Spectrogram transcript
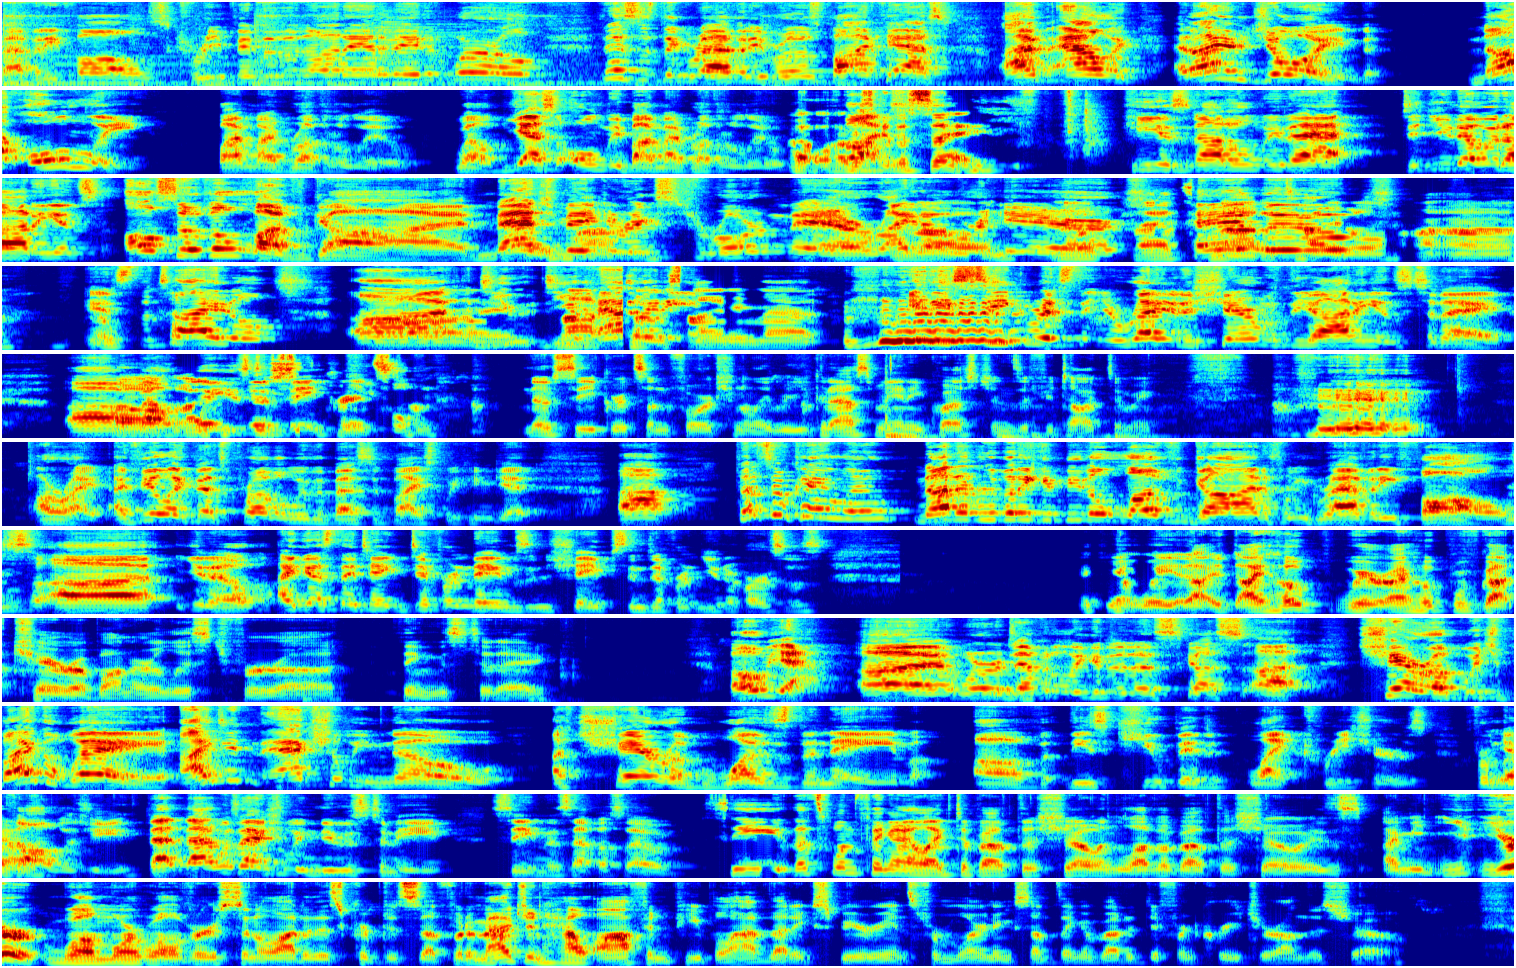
Gravity Falls, creep into the non animated world. This is the Gravity Bros podcast. I'm Alec, and I am joined not only by my brother Lou. Well, yes, only by my brother Lou. Oh, I was gonna say. He is not only that, did you know it, audience? Also the love god, matchmaker my. extraordinaire, right No, over nope, here. that's Hey, not Lou. a title. Uh-uh. It's the title. Uh, do you, do you have any, any secrets that you're ready to share with the audience today uh, Uh, about I ways no to make secrets. people? No secrets, unfortunately. But you could ask me any questions if you talk to me. All right, I feel like that's probably the best advice we can get. Uh, that's okay, Lou. Not everybody can be the love god from Gravity Falls. Uh, you know, I guess they take different names and shapes in different universes. I can't wait. I, I hope we're. I hope we've got Cherub on our list for uh things today. Oh yeah, uh, we're definitely going to discuss uh, cherub. Which, by the way, I didn't actually know a cherub was the name of these Cupid-like creatures from Yeah. mythology. That that was actually news to me seeing this episode. See, that's one thing I liked about this show and love about this show is, I mean, you're well more well versed in a lot of this cryptid stuff, but imagine how often people have that experience from learning something about a different creature on this show.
